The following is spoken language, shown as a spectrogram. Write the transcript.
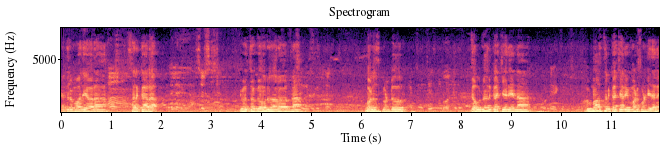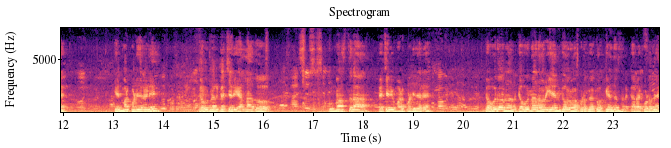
ನರೇಂದ್ರ ಮೋದಿಯವರ ಸರ್ಕಾರ ಇವತ್ತು ಗೌರವರನ್ನ ಬಳಸ್ಕೊಂಡು ಗವರ್ನರ್ ಕಚೇರಿನ ಗುಮಾಸ್ತರ್ ಕಚೇರಿ ಮಾಡ್ಕೊಂಡಿದ್ದಾರೆ. ಏನ್ ಮಾಡ್ಕೊಂಡಿದ್ದಾರೆ ಹೇಳಿ? ಗವರ್ನರ್ ಕಚೇರಿ ಅಲ್ಲ ಅದು. ಗುಮಾಸ್ತರ ಕಚೇರಿ ಮಾಡ್ಕೊಂಡಿದ್ದಾರೆ. ಗವರ್ನರ್ ಗವರ್ನರ್ ಅವ್ರಿಗೆ ಏನ್ ಗೌರವ ಕೊಡಬೇಕು? ಕೇಂದ್ರ ಸರ್ಕಾರ ಕೊಡದೆ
